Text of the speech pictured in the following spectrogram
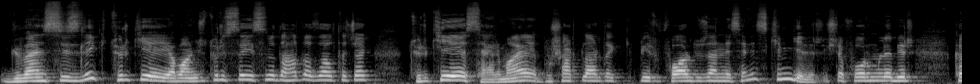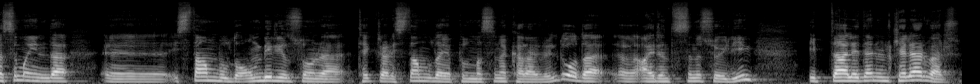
güvensizlik Türkiye'ye yabancı turist sayısını daha da azaltacak. Türkiye'ye sermaye bu şartlarda bir fuar düzenleseniz kim gelir? İşte Formula 1 Kasım ayında e, İstanbul'da 11 yıl sonra tekrar İstanbul'da yapılmasına karar verildi. O da e, ayrıntısını söyleyeyim. İptal eden ülkeler var.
